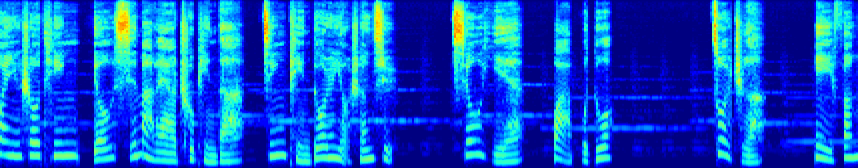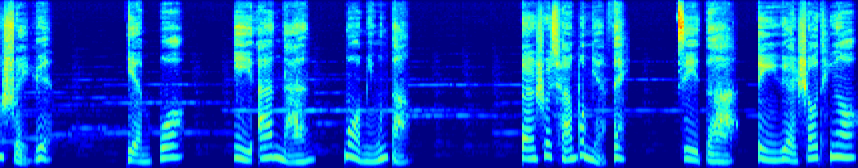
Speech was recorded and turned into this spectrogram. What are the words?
欢迎收听由喜马拉雅出品的精品多人有声剧《修爷话不多》，作者：一方水月，演播：易安南、莫名等。本书全部免费，记得订阅收听哦。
